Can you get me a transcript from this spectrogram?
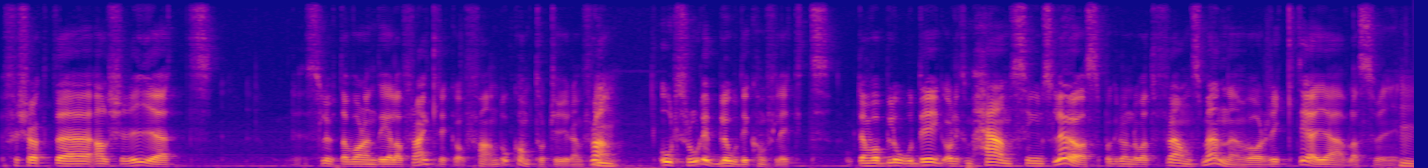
försökte Algeriet sluta vara en del av Frankrike och fan, då kom tortyren fram. Mm. Otroligt blodig konflikt. Den var blodig och liksom hänsynslös på grund av att fransmännen var riktiga jävla svin. Mm.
